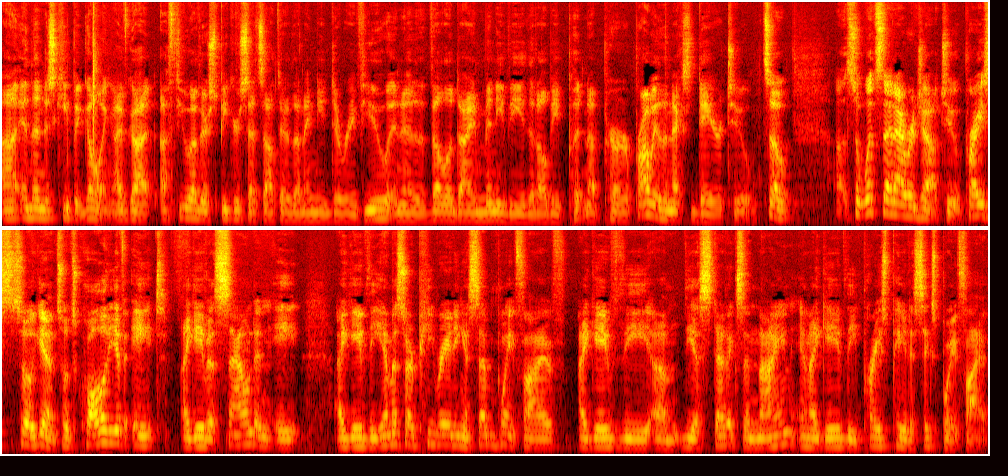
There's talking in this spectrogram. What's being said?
Uh, and then just keep it going. I've got a few other speaker sets out there that I need to review and a Velodyne Mini V that I'll be putting up per probably the next day or two. So uh, so what's that average out to? Price, so again, so it's quality of 8. I gave a sound an 8. I gave the MSRP rating a 7.5. I gave the um, the aesthetics a 9, and I gave the price paid a 6.5.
